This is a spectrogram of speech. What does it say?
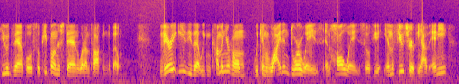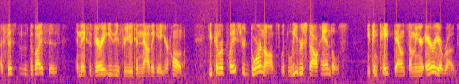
few examples so people understand what I'm talking about. Very easy that we can come in your home, we can widen doorways and hallways. So if you in the future if you have any assistive devices, it makes it very easy for you to navigate your home. You can replace your doorknobs with lever style handles. You can tape down some of your area rugs.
